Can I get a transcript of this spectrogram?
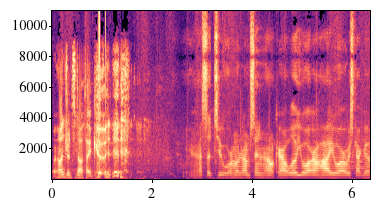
100's not that good. Yeah, I said two or 100. I'm saying I don't care how low you are, how high you are. We just gotta go.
